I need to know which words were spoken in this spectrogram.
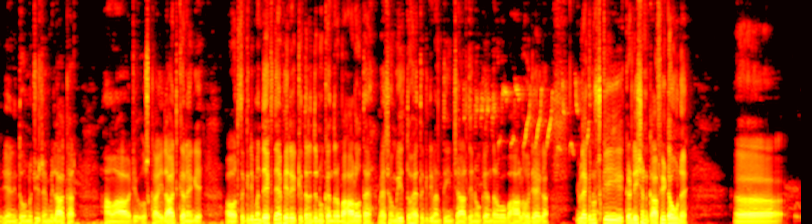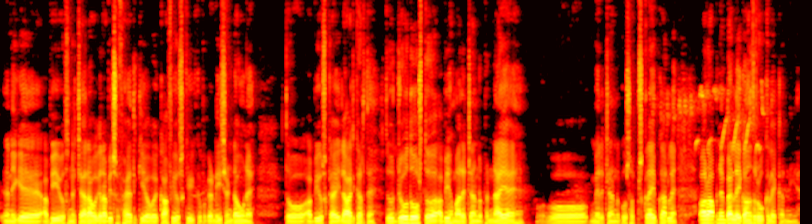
यानी दोनों चीज़ें मिलाकर हम आज उसका इलाज करेंगे और तकरीबन देखते हैं फिर कितने दिनों के अंदर बहाल होता है। वैसे उम्मीद तो है तकरीबन तीन चार दिनों के अंदर वो बहाल हो जाएगा, लेकिन उसकी कंडीशन काफ़ी डाउन है। यानी कि अभी उसने चेहरा वगैरह भी सफ़ेद किया हुआ है, काफ़ी उसकी कंडीशन डाउन है। तो अभी उसका इलाज करते हैं। तो जो दोस्त अभी हमारे चैनल पर नए आए हैं, वो मेरे चैनल को सब्सक्राइब कर लें और आपने बेल आइकन ज़रूर क्लिक करनी है,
